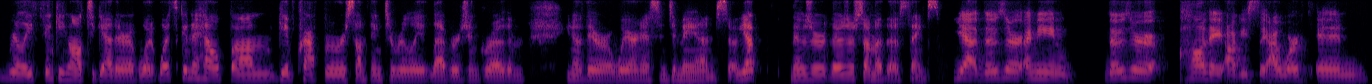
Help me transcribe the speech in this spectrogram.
really thinking all together of what what's going to help um, give craft brewers something to really leverage and grow them, you know, their awareness and demand. So yep, those are those are some of those things. Yeah, those are. I mean, those are holiday. Obviously, I work in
